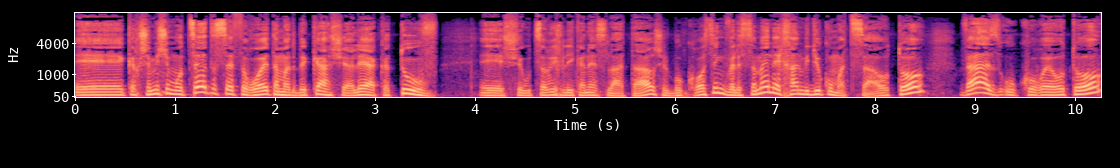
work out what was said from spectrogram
אה, כך שמי שמוצא את הספר רואה את המדבקה שעליה כתוב אה, שהוא צריך להיכנס לאתר של בוק קרוסינג, ולסמן היכן בדיוק הוא מצא אותו, ואז הוא קורא אותו,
